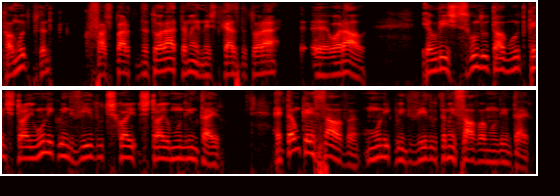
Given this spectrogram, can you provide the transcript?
O Talmud, portanto, que faz parte da Torá também, neste caso da Torá uh, oral. Ele diz, segundo o Talmud, quem destrói um único indivíduo destrói, destrói o mundo inteiro. Então quem salva um único indivíduo também salva o mundo inteiro.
